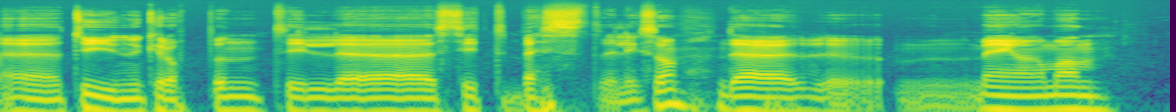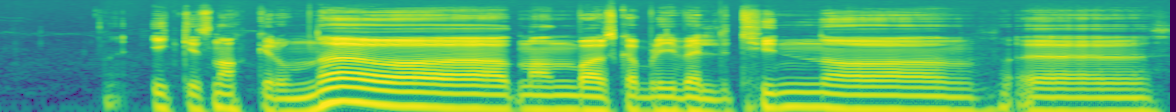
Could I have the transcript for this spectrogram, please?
eh, tyne kroppen til eh, sitt beste, liksom. Det er eh, med en gang man ikke snakker om det, og at man bare skal bli veldig tynn og eh,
